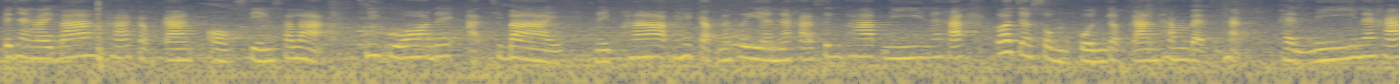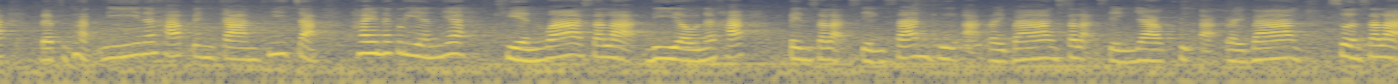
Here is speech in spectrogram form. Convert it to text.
เป็นอย่างไรบ้างคะกับการออกเสียงสระที่ครูอ้อได้อธิบายในภาพให้กับนักเรียนนะคะ ซึ่งภาพนี้นะคะก็จะส่งผลกับการทำแบบฝึกหัดแผ่นนี้นะคะ แบบฝึกหัดนี้นะคะเป็นการที่จะให้นักเรียนเนี่ยเขียนว่าสระเดียวนะคะ เป็นสระเสียงสั้นคืออะไรบ้าง สระเสียงยาวคืออะไรบ้าง ส่วนสระ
